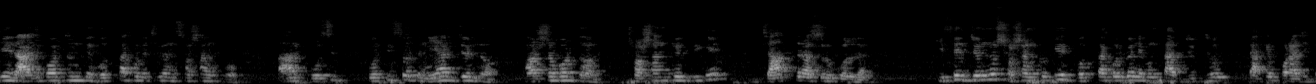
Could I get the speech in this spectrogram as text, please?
যে রাজবর্ধনকে হত্যা করেছিলেন শশাঙ্ক, তার প্রতিশোধ নেওয়ার জন্য হর্ষবর্ধন শশাঙ্কের দিকে যাত্রা শুরু করলেন। কিসের জন্য? শশাঙ্ককে হত্যা করবেন এবং তার যুদ্ধ তাকে পরাজিত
